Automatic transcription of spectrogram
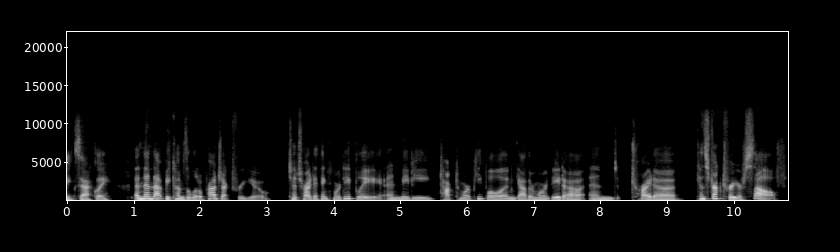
Exactly. And then that becomes a little project for you to try to think more deeply and maybe talk to more people and gather more data and try to construct for yourself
